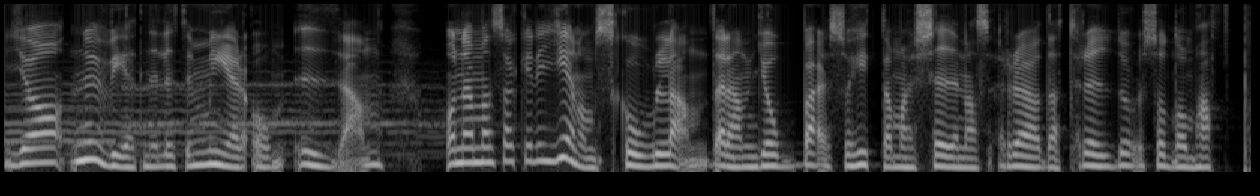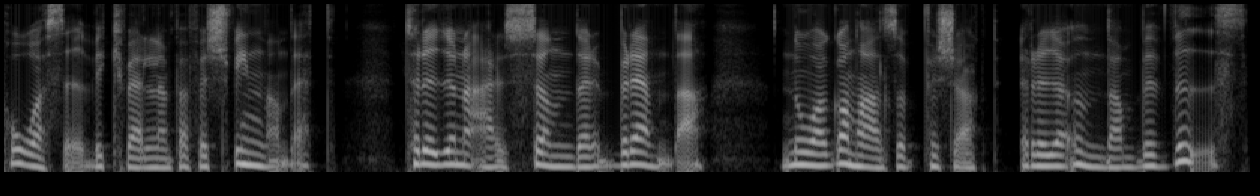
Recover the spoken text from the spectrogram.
Ja, nu vet ni lite mer om Ian. Och när man söker igenom skolan där han jobbar så hittar man tjejernas röda tröjor som de haft på sig vid kvällen för försvinnandet. Tröjorna är sönderbrända. Någon har alltså försökt röja undan bevis.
